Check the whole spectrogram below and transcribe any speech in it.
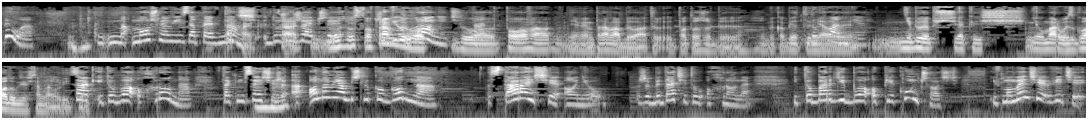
Była. Ma- Mąż miał jej zapewnić dużo tak. rzeczy, Mnóstwo praw żeby ją było, chronić. było tak. połowa, nie wiem, prawa była po to, żeby, żeby kobiety Dokładnie. miały, nie były jakieś, nie umarły z głodu gdzieś tam na ulicy. Tak, i to była ochrona. W takim sensie, Mhm. że ona miała być tylko godna. Starań się o nią, żeby dać jej tą ochronę. I to bardziej była opiekuńczość. I w momencie, wiecie,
